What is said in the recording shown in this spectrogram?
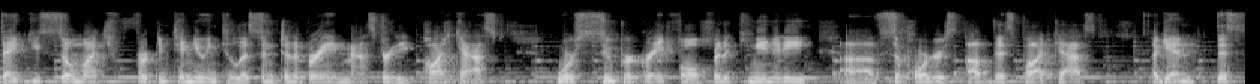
Thank you so much for continuing to listen to the Brain Mastery podcast. We're super grateful for the community of supporters of this podcast. Again, this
